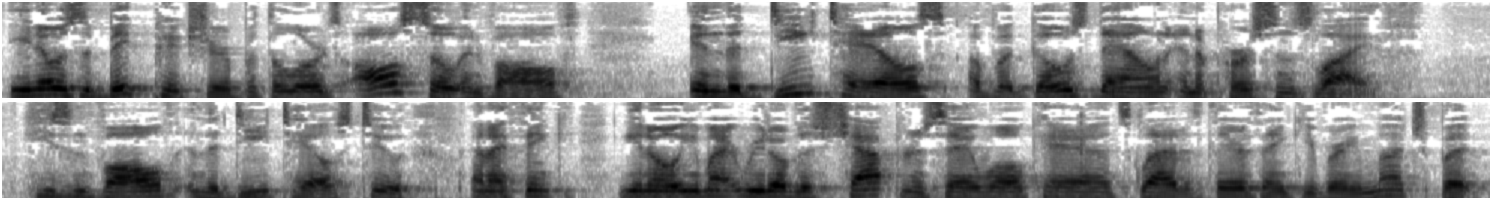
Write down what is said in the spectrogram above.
he knows the big picture, but the Lord's also involved in the details of what goes down in a person's life. He's involved in the details too. And I think, you know, you might read over this chapter and say, well, okay, it's glad it's there. Thank you very much. But,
